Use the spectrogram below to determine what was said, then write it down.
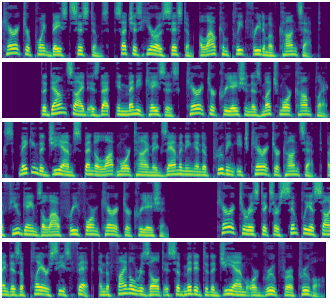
Character point based systems, such as Hero System, allow complete freedom of concept. The downside is that, in many cases, character creation is much more complex, making the GM spend a lot more time examining and approving each character concept. A few games allow free form character creation. Characteristics are simply assigned as a player sees fit, and the final result is submitted to the GM or group for approval.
